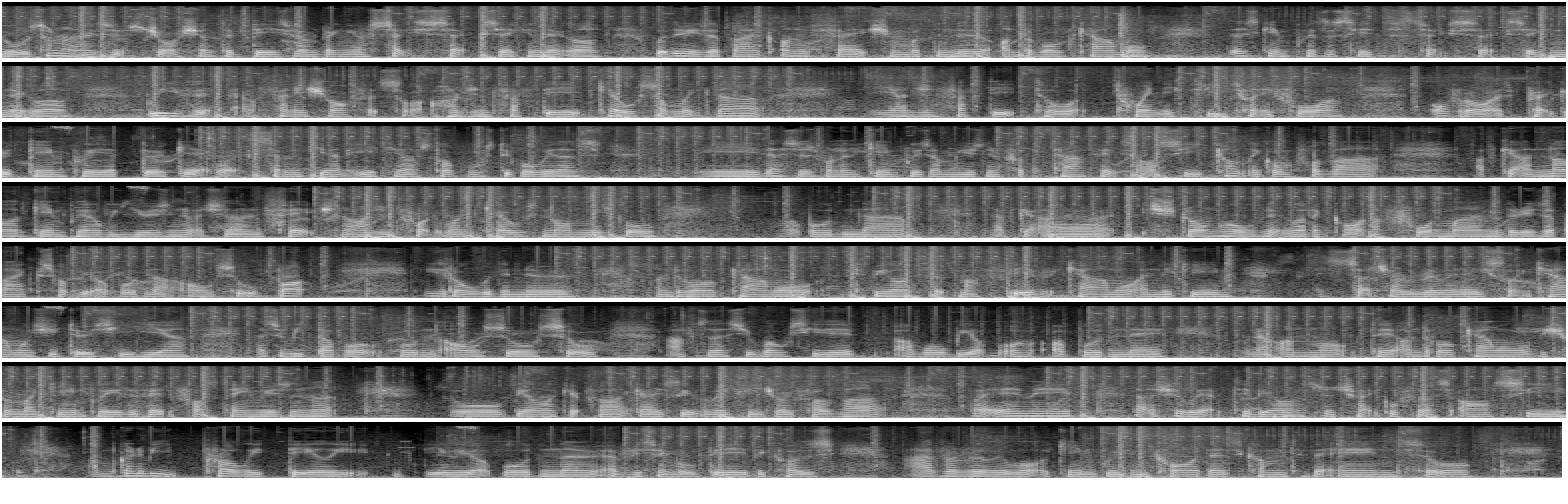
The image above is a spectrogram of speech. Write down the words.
Yo, what's on guys, it's Josh and today's going to bring you a 66 second nuclear with the Razorback on infection with the new Underworld camo. This gameplay as I said, 66 second nuclear. Believe it finish off it's like 158 kills, something like that. 158 to like 23, 24. Overall it's pretty good gameplay, I do get like 17 and 18 unstoppables to go with this. Uh, this is one of the gameplays I'm using for the TapX RC, currently going for that. I've got another gameplay I'll be using which is an infection, 141 kills, non-lethal uploading that. I've got a stronghold nuclear I got a 4 man with the Razorback so I'll be uploading that also but these are all with the new Underworld camo. To be honest it's my favourite camo in the game. It's such a really nice looking camo as you do see here. This will be double uploading also so after this you will see the I will be up uploading the when I unlock the Underworld camo will be showing my gameplay the very first time using it. So be on the lookout for that guys, leave a like if you enjoyed for that. But anyway, that's really it to be honest and try to go for this RC. I'm going to be probably daily daily uploading now every single day because I have a really lot of gameplays and COD is coming to the end so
